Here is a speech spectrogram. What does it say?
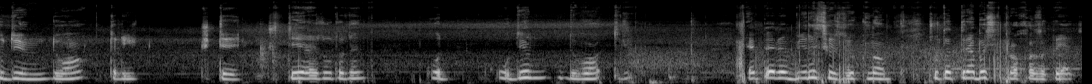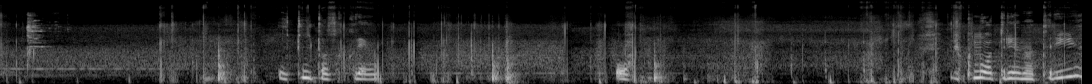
Один, два, три, чотири. Чотири тут один. Од- Один, два, три. Я перебіруся з вікном. Тут треба ще трохи закрити. Отут закриємо. О. Вікно 3 на 3.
